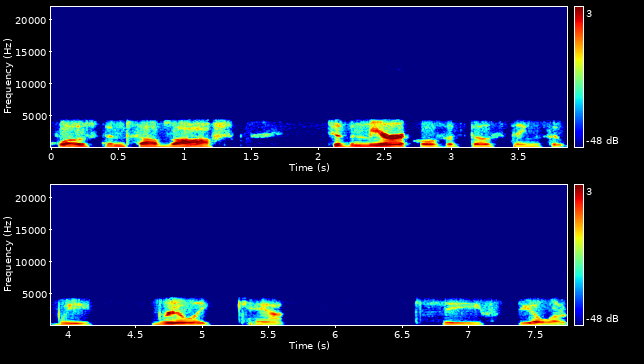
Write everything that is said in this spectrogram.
closed themselves off to the miracles of those things that we really can't see, feel, or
